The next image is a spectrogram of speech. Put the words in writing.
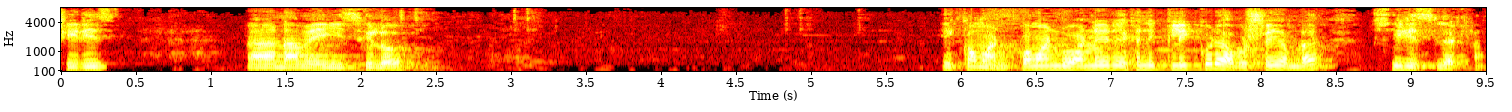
সিরিজ নামে ই ছিল। এই কমান্ড কমান্ড ওয়ানের এখানে ক্লিক করে অবশ্যই আমরা সিরিজ লিখলাম।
